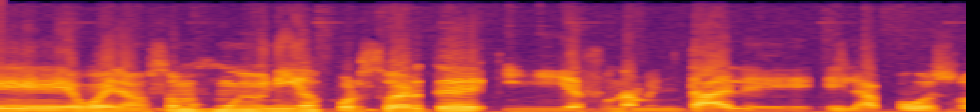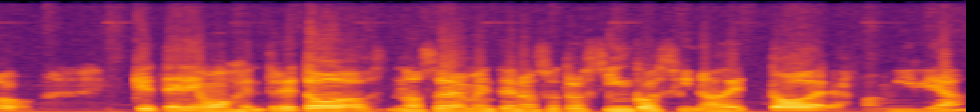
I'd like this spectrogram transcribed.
Eh, bueno, somos muy unidos por suerte y es fundamental eh, el apoyo que tenemos entre todos, no solamente nosotros cinco, sino de toda la familia.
